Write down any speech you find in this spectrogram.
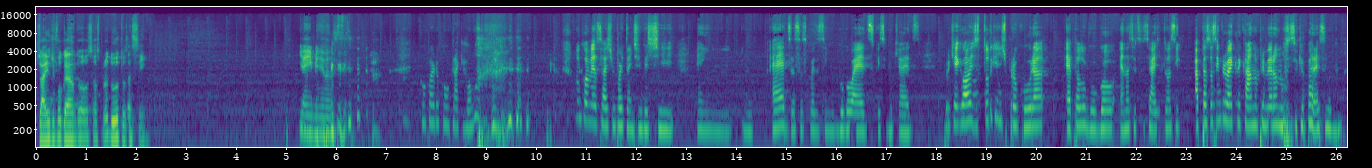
já ir divulgando os seus produtos, assim. E aí, meninas? Concordo com o crack Romo. no começo eu acho importante investir em, em ads, essas coisas assim, Google Ads, Facebook Ads. Porque igual de tudo que a gente procura é pelo Google, é nas redes sociais. Então, assim, a pessoa sempre vai clicar no primeiro anúncio que aparece no Google.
